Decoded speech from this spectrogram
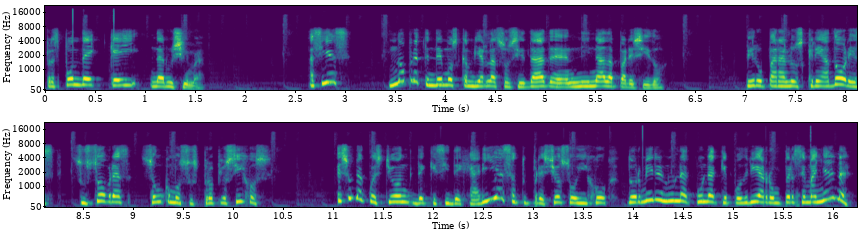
Responde Kei Narushima. Así es, no pretendemos cambiar la sociedad eh, ni nada parecido. Pero para los creadores, sus obras son como sus propios hijos. Es una cuestión de que si dejarías a tu precioso hijo dormir en una cuna que podría romperse mañana.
